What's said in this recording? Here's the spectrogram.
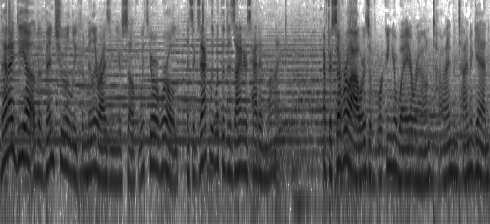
That idea of eventually familiarizing yourself with your world is exactly what the designers had in mind. After several hours of working your way around time and time again,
